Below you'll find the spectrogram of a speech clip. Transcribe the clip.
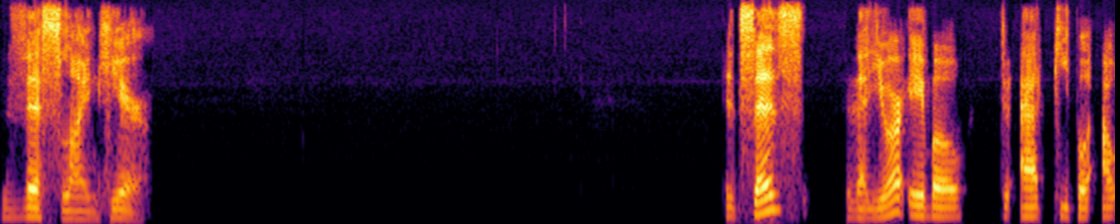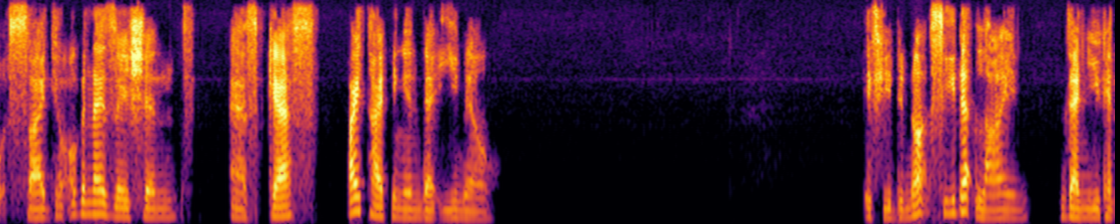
this line here. It says that you are able to add people outside your organization as guests by typing in their email. If you do not see that line, then you can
